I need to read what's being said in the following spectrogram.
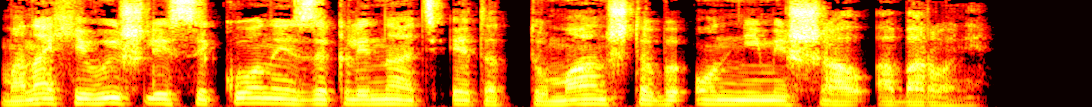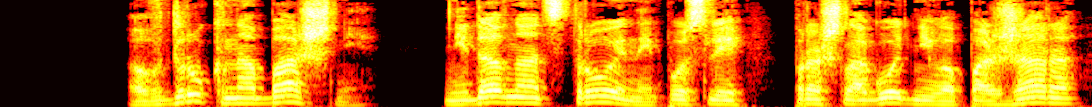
Монахи вышли с иконой заклинать этот туман, чтобы он не мешал обороне. Вдруг на башне, недавно отстроенной после прошлогоднего пожара,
